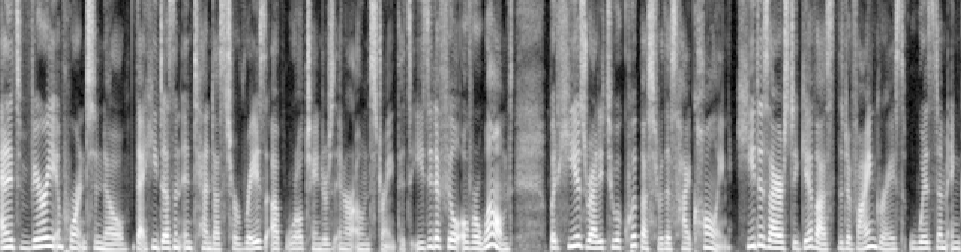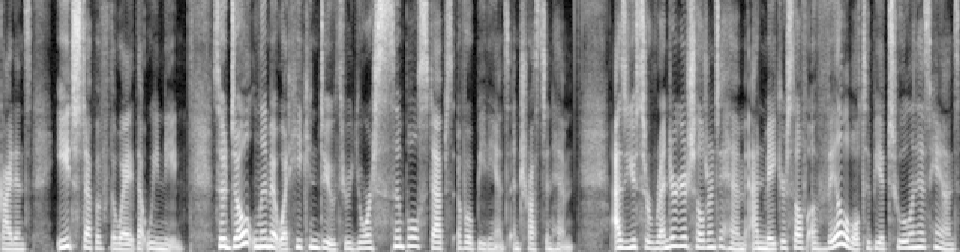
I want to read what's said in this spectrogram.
And it's very important to know that He doesn't intend us to raise up world changers in our own strength. It's easy to feel overwhelmed, but He is ready to equip us for this high calling. He desires to give us the divine grace, wisdom, and guidance each step of the way that we need. So don't limit what He can do through your simple steps of obedience and trust in Him. As you surrender your children to Him and make yourself available to be a tool in His hands,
